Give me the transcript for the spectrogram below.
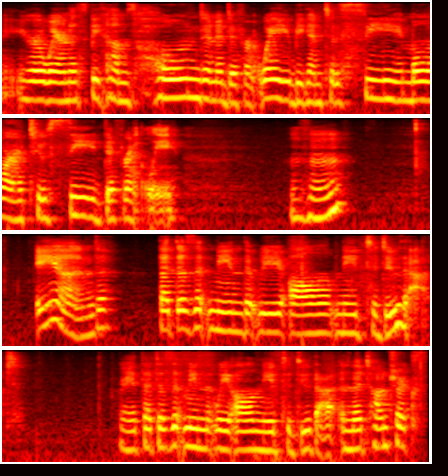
Your awareness becomes honed in a different way. You begin to see more, to see differently. Mm-hmm. And that doesn't mean that we all need to do that. Right? That doesn't mean that we all need to do that. And the tantrics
